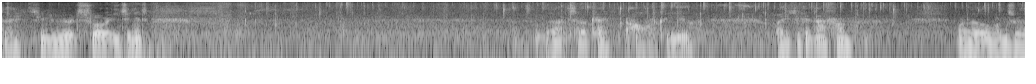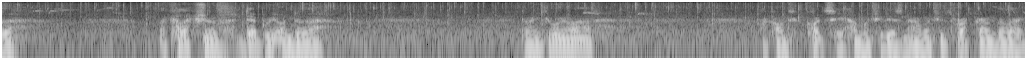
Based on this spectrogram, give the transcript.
they seem to be a bit slow at eating it. But that's okay. Oh, look at you! Where did you get that from? One of the little ones with a a collection of debris under there. Do I need to worry about that? I can't quite see how much it is and how much it's wrapped around the leg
